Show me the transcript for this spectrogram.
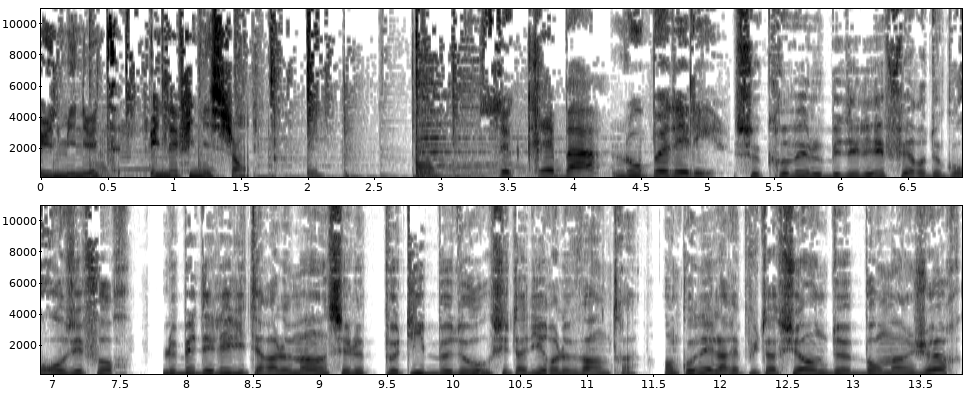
Une minute, une définition. Se créba loup bedélé. Se crever le bédélé, faire de gros efforts. Le bédélé, littéralement, c'est le petit bedeau, c'est-à-dire le ventre. On connaît la réputation de bon mangeur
